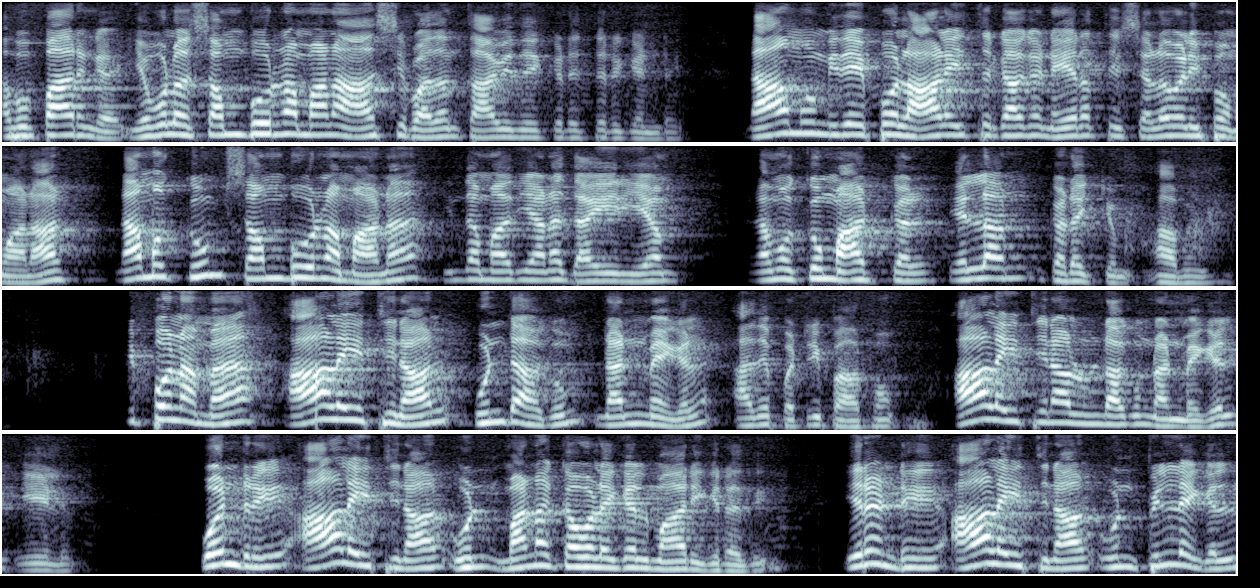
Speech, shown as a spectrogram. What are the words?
அப்போ பாருங்க எவ்வளோ சம்பூர்ணமான ஆசீர்வாதம் தாவீது கிடைத்திருக்கின்ற. நாமும் இதே போல் ஆலயத்திற்காக நேரத்தை செலவழிப்போமானால் நமக்கும் சம்பூர்ணமான இந்த மாதிரியான தைரியம் நமக்கும் ஆட்கள் எல்லாம் கிடைக்கும். ஆமாம் இப்போ நம்ம ஆலயத்தினால் உண்டாகும் நன்மைகள் அதை பற்றி பார்ப்போம். ஆலயத்தினால் உண்டாகும் நன்மைகள் ஏழு. ஒன்று ஆலயத்தினால் உன் மனக்கவலைகள் மாறுகிறது. இரண்டு ஆலயத்தினால் உன் பிள்ளைகள்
